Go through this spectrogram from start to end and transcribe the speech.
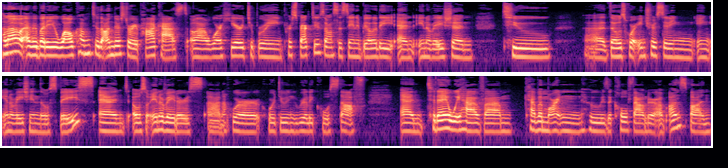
Hello, everybody. Welcome to the Understory podcast. Uh, we're here to bring perspectives on sustainability and innovation to uh, those who are interested in, in innovation in those space and also innovators uh, who, are, who are doing really cool stuff. And today we have um, Kevin Martin, who is a co-founder of Unspun.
